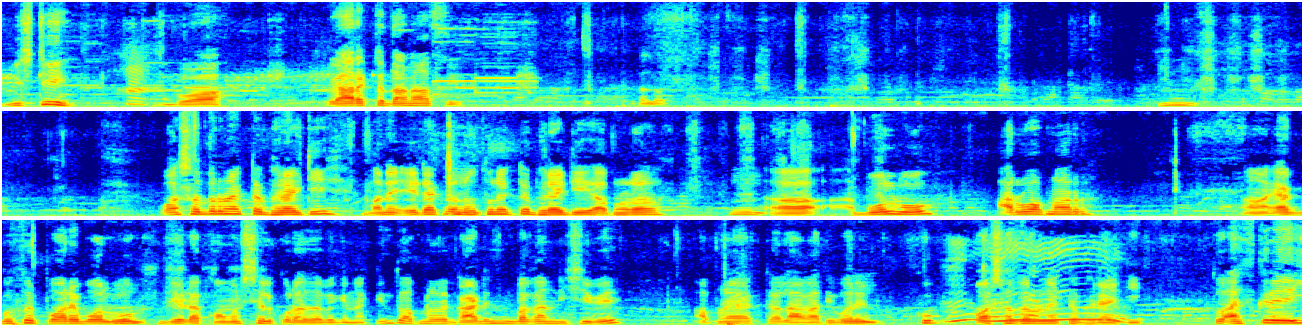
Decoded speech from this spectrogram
মিষ্টি? হ্যাঁ। বাহ। ওই আরেকটা দানা আছে। হ্যালো। অসাধারণ একটা ভ্যারাইটি। মানে এটা একটা নতুন একটা ভ্যারাইটি। আপনারা বলব আরও আপনার এক বছর পরে বলব যে এটা কমার্শিয়াল করা যাবে কিনা। কিন্তু আপনারা গার্ডেন বাগান হিসেবে আপনারা একটা লাগাতে পারেন। খুব অসাধারণ একটা ভ্যারাইটি তো আজকের এই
